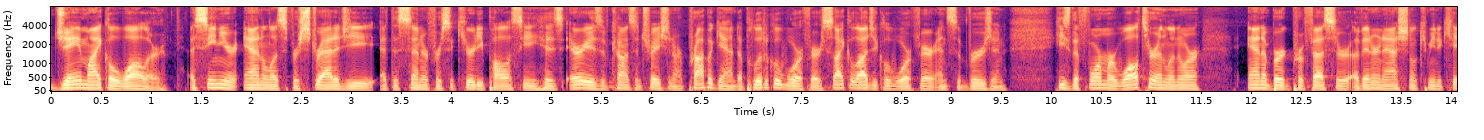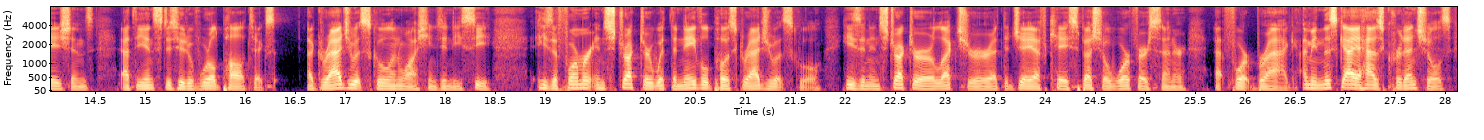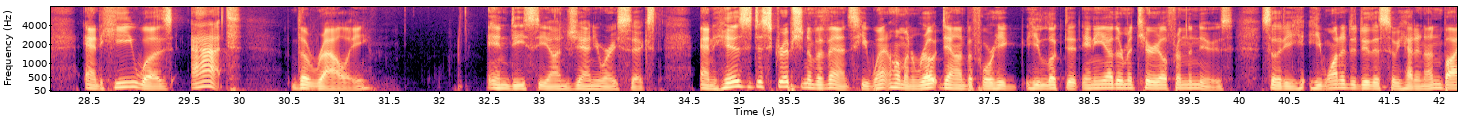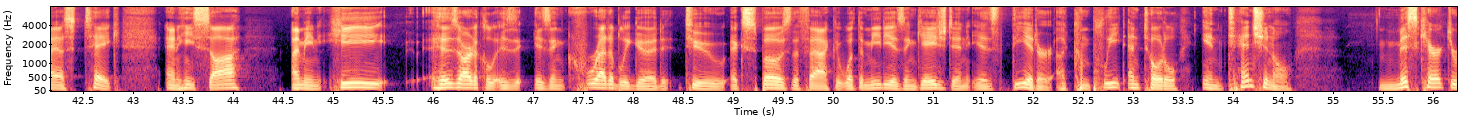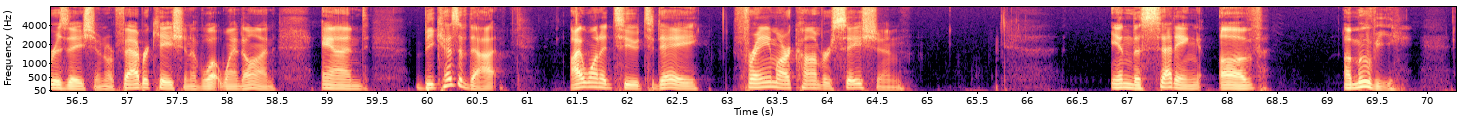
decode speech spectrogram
J. Michael Waller, a senior analyst for strategy at the Center for Security Policy. His areas of concentration are propaganda, political warfare, psychological warfare, and subversion. He's the former Walter and Lenore Annenberg Professor of International Communications at the Institute of World Politics, a graduate school in Washington, D.C. He's a former instructor with the Naval Postgraduate School. He's an instructor or lecturer at the JFK Special Warfare Center at Fort Bragg. I mean, this guy has credentials, and he was at the rally in DC on January 6th. And his description of events, he went home and wrote down before he, he looked at any other material from the news, so that he, he wanted to do this so he had an unbiased take. And he saw, I mean, he his article is is incredibly good to expose the fact that what the media is engaged in is theater, a complete and total intentional mischaracterization or fabrication of what went on. And because of that, I wanted to today frame our conversation in the setting of a movie.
